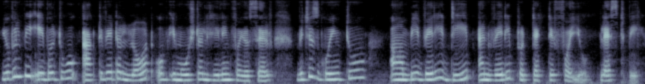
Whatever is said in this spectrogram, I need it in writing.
you will be able to activate a lot of emotional healing for yourself, which is going to um, be very deep and very protective for you. Blessed be.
